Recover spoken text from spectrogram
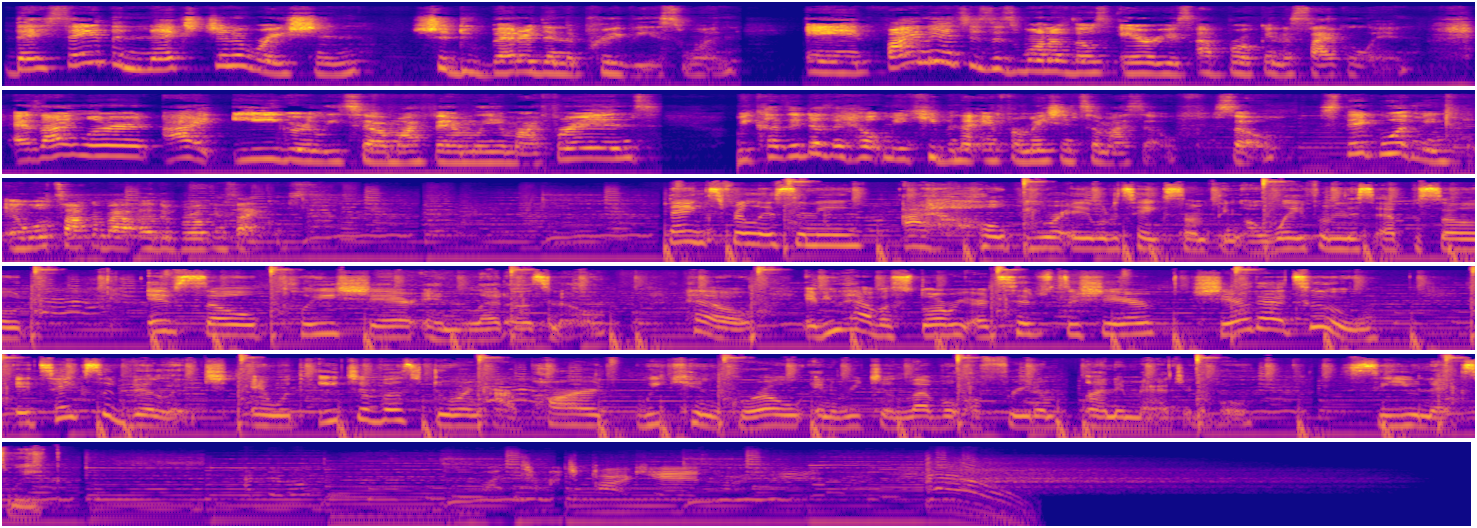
They say the next generation should do better than the previous one. And finances is one of those areas I've broken the cycle in. As I learned, I eagerly tell my family and my friends because it doesn't help me keeping that information to myself. So stick with me and we'll talk about other broken cycles. Thanks for listening. I hope you were able to take something away from this episode. If so, please share and let us know. Hell, if you have a story or tips to share, share that too. It takes a village, and with each of us doing our part, we can grow and reach a level of freedom unimaginable. See you next week.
